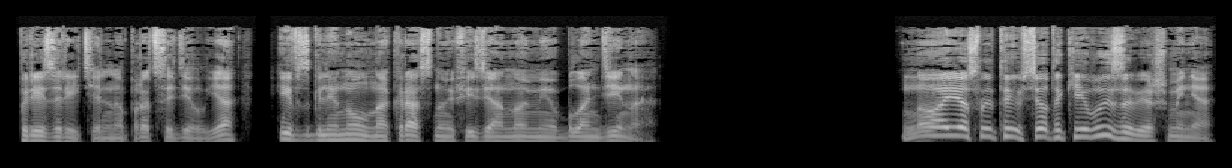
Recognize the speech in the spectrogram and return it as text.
Презрительно процедил я и взглянул на красную физиономию блондина. Но если ты все-таки вызовешь меня,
